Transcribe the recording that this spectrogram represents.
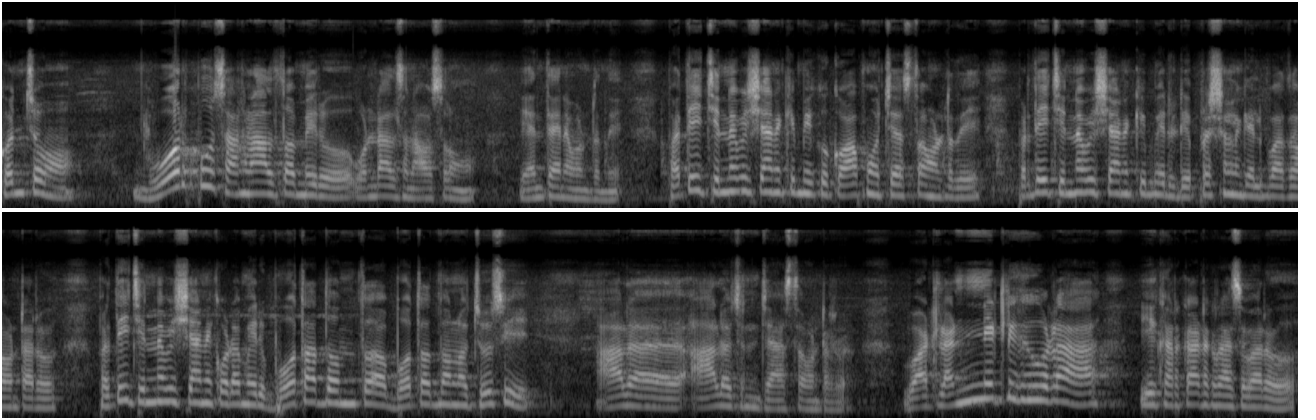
కొంచెం ఓర్పు సహనాలతో మీరు ఉండాల్సిన అవసరం ఎంతైనా ఉంటుంది. ప్రతి చిన్న విషయానికి మీకు కోపం వచ్చేస్తూ ఉంటుంది. ప్రతి చిన్న విషయానికి మీరు డిప్రెషన్కి వెళ్ళిపోతూ ఉంటారు. ప్రతి చిన్న విషయాన్ని కూడా మీరు భూతత్వంతో భూతత్వంలో చూసి ఆలో ఆలోచన చేస్తూ ఉంటారు. వాటిలన్నిటికీ కూడా ఈ కర్కాటక రాశి వారు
